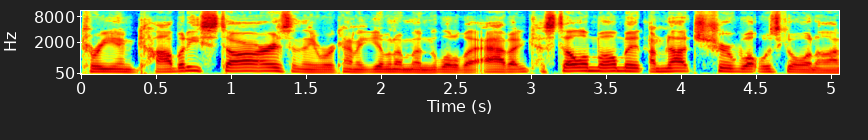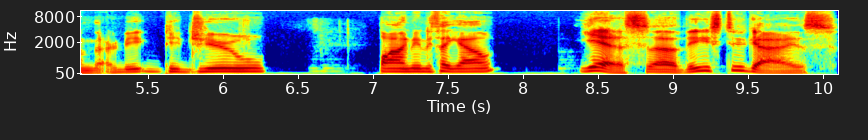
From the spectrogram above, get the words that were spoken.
Korean comedy stars and they were kind of giving them a little bit Abbott and Costello moment. I'm not sure what was going on there. Did, did you find anything out? Yes, uh, these two guys,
